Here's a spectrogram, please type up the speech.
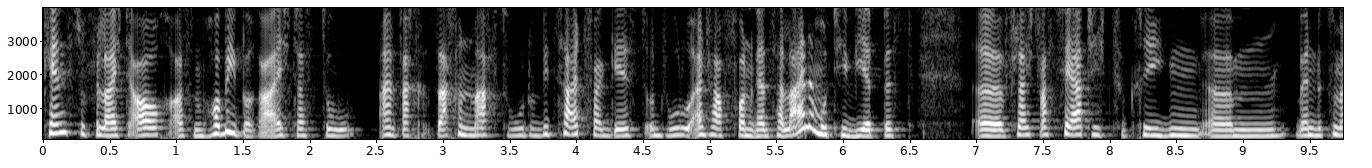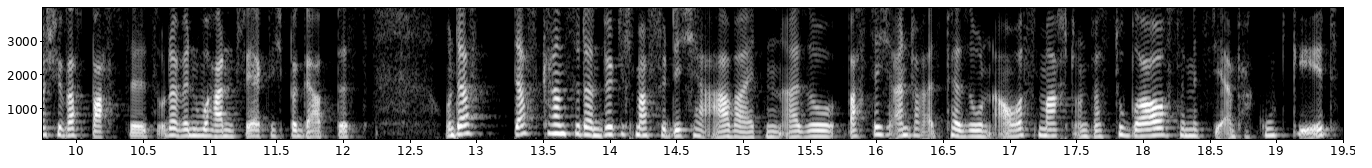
kennst du vielleicht auch aus dem Hobbybereich, dass du einfach Sachen machst, wo du die Zeit vergisst und wo du einfach von ganz alleine motiviert bist, äh, vielleicht was fertig zu kriegen, ähm, wenn du zum Beispiel was bastelst oder wenn du handwerklich begabt bist. Und das, das kannst du dann wirklich mal für dich erarbeiten. Also was dich einfach als Person ausmacht und was du brauchst, damit es dir einfach gut geht.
